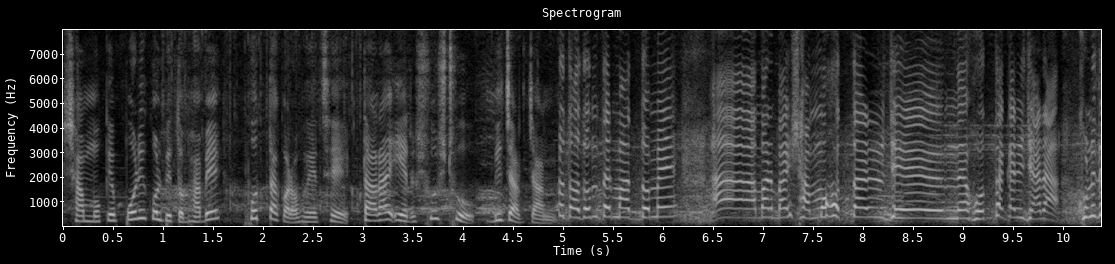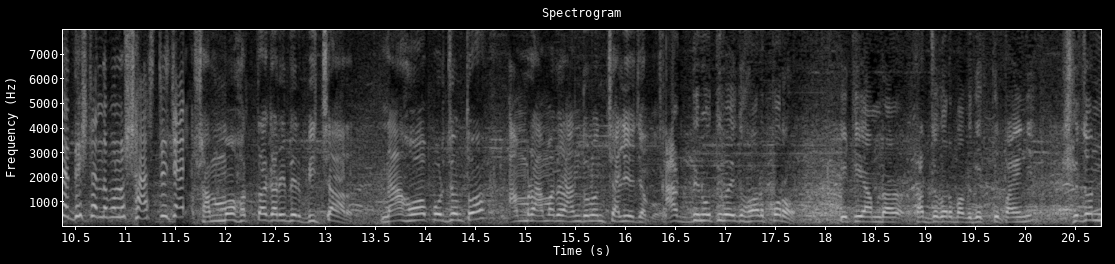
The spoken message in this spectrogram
সাম্যকে পরিকল্পিতভাবে হত্যা করা হয়েছে। তারা এর সুষ্ঠু বিচার চান। তদন্তের মাধ্যমে আহ, সাম্য হত্যার যে হত্যাকারী যারা খুনিদের দৃষ্টান্তমূলক শাস্তি চাই সাম্য হত্যাকারীদের বিচার না হওয়া পর্যন্ত আমরা আমাদের আন্দোলন চালিয়ে যাব। আট দিন অতিবাহিত হওয়ার পরও এটি আমরা কার্যকরভাবে দেখতে পাইনি। সেজন্য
